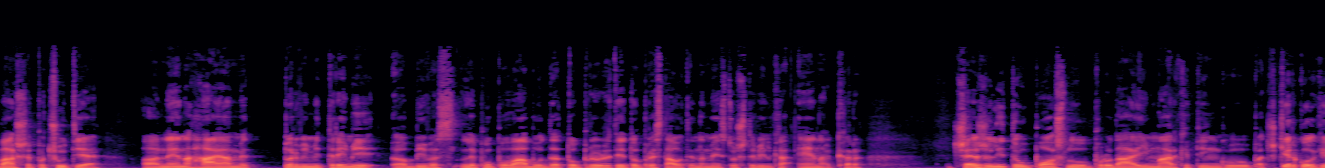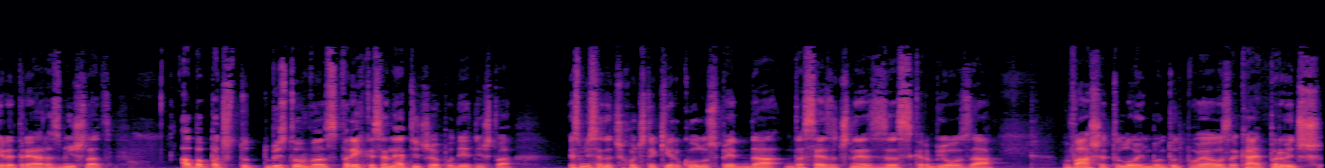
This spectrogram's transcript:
vaše počutje ne nahaja med prvimi tremi, bi vas lepo povabil, da to prioriteto predstavite na mesto številka ena. Ker če želite v poslu, prodaji, marketingu, pač kjerkoli, kjer je treba razmišljati, ali pa pač tudi v, bistvu v stvarih, ki se ne tičejo podjetništva. Jaz mislim, da če hočete kjerkoli uspeti, da, da se začne z skrbjo za vaše telo. In bom tudi povedal, zakaj. Prvič,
